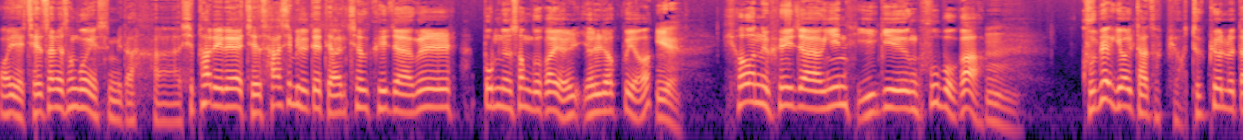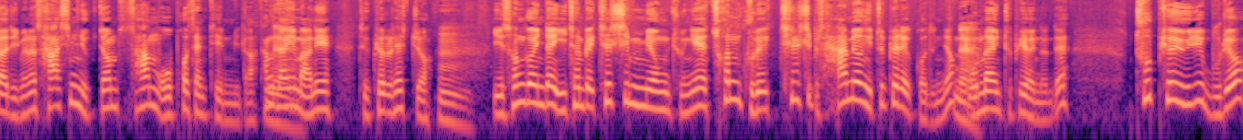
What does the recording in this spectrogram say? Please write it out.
어, 예, 재선에 성공했습니다. 아, 18일에 제41대 대한체육회장을 뽑는 선거가 열, 열렸고요. 예. 현 회장인 이기흥 후보가 음. 915표, 득표율로 따지면 46.35%입니다. 상당히 네. 많이 득표를 했죠. 음. 이 선거인단 2,170명 중에 1,974명이 투표를 했거든요. 네. 온라인 투표였는데 투표율이 무려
